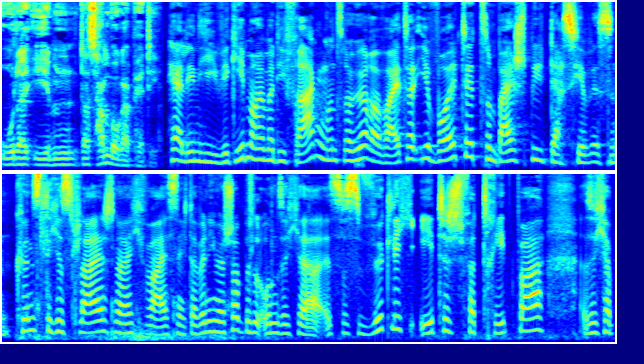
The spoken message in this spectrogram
oder eben das Hamburger Patty. Herr Linhi, wir geben auch immer die Fragen unserer Hörer weiter. Ihr wolltet zum Beispiel das hier wissen. Künstliches Fleisch, na, ich weiß nicht. Da bin ich mir schon ein bisschen unsicher. Ist es wirklich ethisch vertretbar? Also ich habe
